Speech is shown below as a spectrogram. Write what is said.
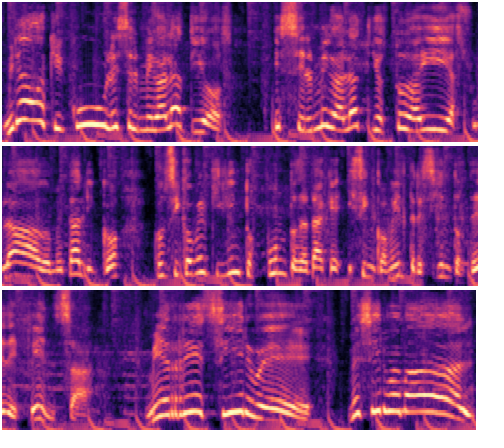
Mirá, qué cool, es el Megalatios. Es el Megalatios todo ahí azulado, metálico, con 5500 puntos de ataque y 5300 de defensa. ¡Me re sirve! ¡Me sirve mal!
